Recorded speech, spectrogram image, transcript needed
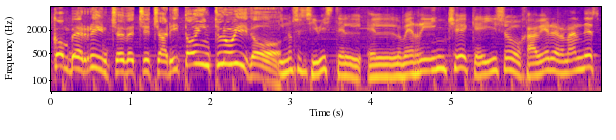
con berrinche de chicharito incluido. Y no sé si viste el, berrinche que hizo Javier Hernández.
